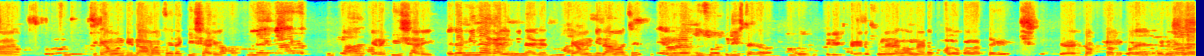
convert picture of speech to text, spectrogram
হ্যাঁ। কেমন কি দাম আছে? এটা কি শাড়ি? হ্যাঁ এটা কি শাড়ি? এটা মিনাকারি মিনাকারি। কেমন কি দাম আছে? এগুলো দুশো তিরিশ টাকা। দুশো তিরিশ টাকা। একটু খুলে দেখাও না এটা ভালো কালার থেকে এটা টক টক করে হেবি সুন্দর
